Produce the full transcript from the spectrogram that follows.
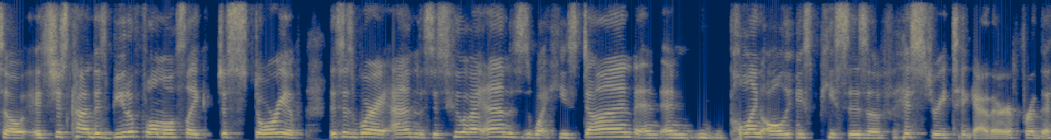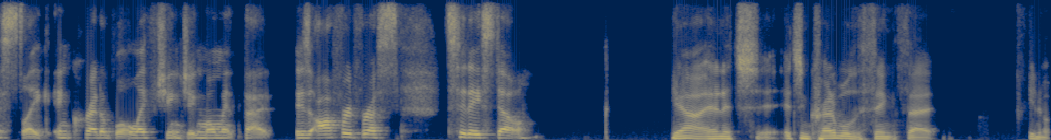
so it's just kind of this beautiful almost like just story of this is where i am this is who i am this is what he's done and and pulling all these pieces of history together for this like incredible life-changing moment that is offered for us today still. Yeah and it's it's incredible to think that you know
